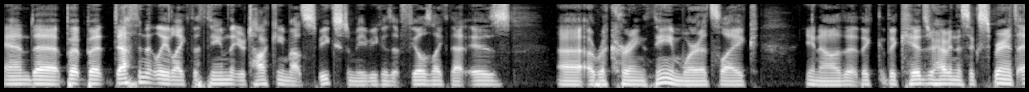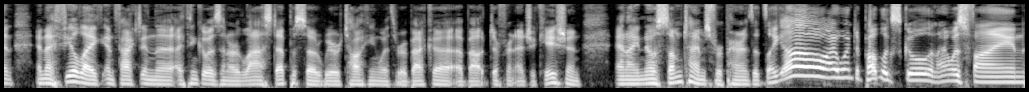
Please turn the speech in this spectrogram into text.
and uh, but but definitely like the theme that you're talking about speaks to me because it feels like that is uh, a recurring theme where it's like you know the, the the kids are having this experience and and I feel like in fact in the I think it was in our last episode we were talking with Rebecca about different education and I know sometimes for parents it's like oh I went to public school and I was fine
